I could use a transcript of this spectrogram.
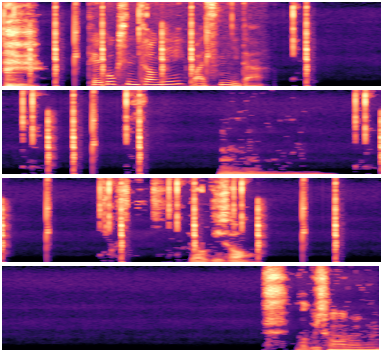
대곡 신청이 왔습니다. 음, 여기서, 여기서는,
